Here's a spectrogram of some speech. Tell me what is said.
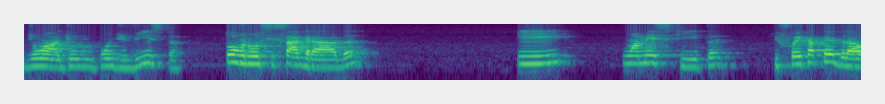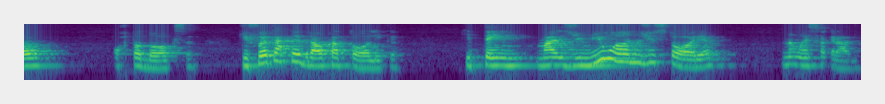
de, uma, de um ponto de vista, tornou-se sagrada e uma mesquita, que foi catedral ortodoxa, que foi catedral católica, que tem mais de mil anos de história, não é sagrada.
